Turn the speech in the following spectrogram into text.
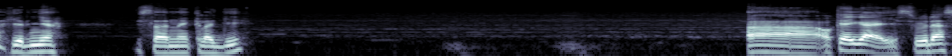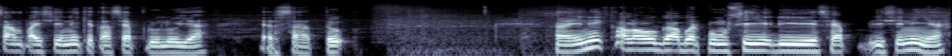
akhirnya bisa naik lagi. Ah, oke okay guys, sudah sampai sini kita save dulu ya R1. Nah, ini kalau gak berfungsi di save di sini ya.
